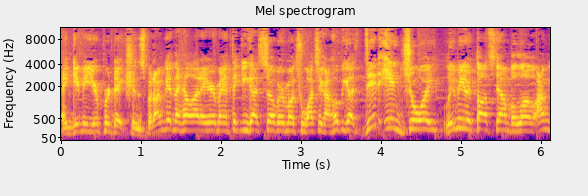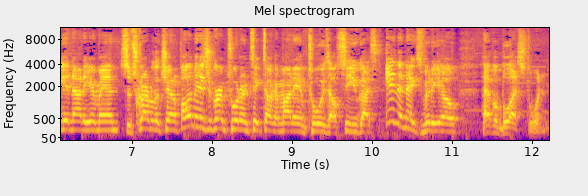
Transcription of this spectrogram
And give me your predictions. But I'm getting the hell out of here, man. Thank you guys so very much for watching. I hope you guys did enjoy. Leave me your thoughts down below. I'm getting out of here, man. Subscribe to the channel. Follow me on Instagram, Twitter, and TikTok at My Damn Toys. I'll see you guys in the next video. Have a blessed one.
